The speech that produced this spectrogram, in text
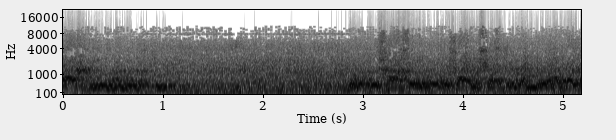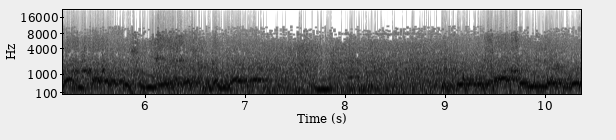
मार दी उन्होंने उसकी तो कुशा से कुशाई शस्त्र बन गया बलवान का तो कुछ भी एक शस्त्र बन जाता वो कुशा से ही यह वो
